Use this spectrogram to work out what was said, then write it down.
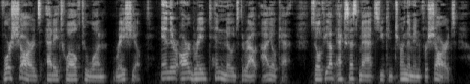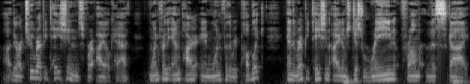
for shards at a 12 to 1 ratio. And there are grade 10 nodes throughout Iokath. So if you have excess mats, you can turn them in for shards. Uh, there are two reputations for Iokath, one for the Empire and one for the Republic. And the reputation items just rain from the sky.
